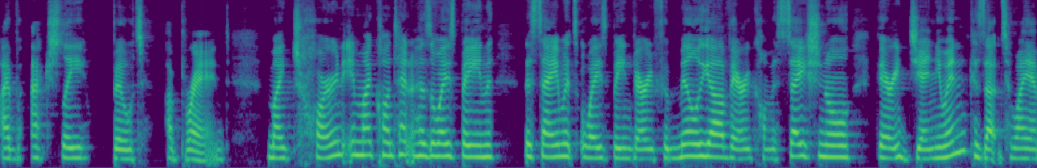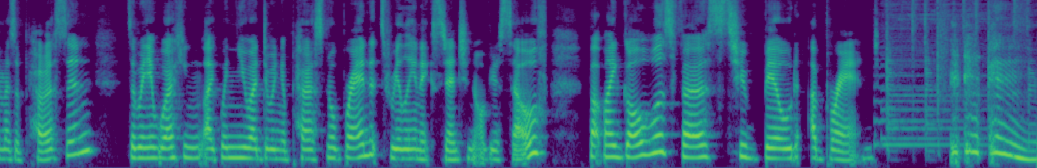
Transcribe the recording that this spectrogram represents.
I've actually built a brand. My tone in my content has always been the same. It's always been very familiar, very conversational, very genuine, because that's who I am as a person. So when you're working, like when you are doing a personal brand, it's really an extension of yourself. But my goal was first to build a brand. I'm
